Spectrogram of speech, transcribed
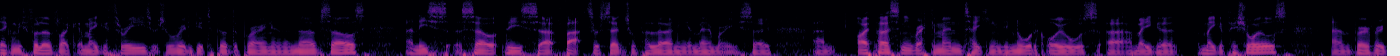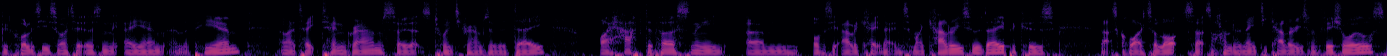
they can be full of like omega threes, which are really good to build the brain and the nerve cells. And these cell these uh, fats are essential for learning and memory. So um, I personally recommend taking the Nordic oils, uh, omega omega fish oils, um, very very good quality. So I take those in the AM and the PM, and I take 10 grams, so that's 20 grams over the day. I have to personally, um, obviously, allocate that into my calories for the day because that's quite a lot. So that's 180 calories from fish oils,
